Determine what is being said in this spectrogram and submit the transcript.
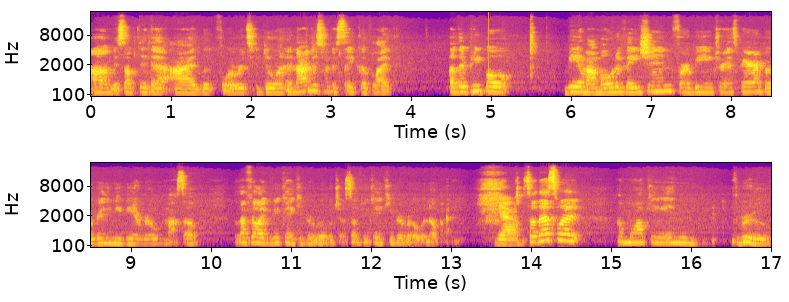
Um, it's something that I look forward to doing, and not just for the sake of like other people being my motivation for being transparent, but really me being real with myself. Because I feel like if you can't keep it real with yourself, you can't keep it real with nobody. yeah. So that's what I'm walking in through.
